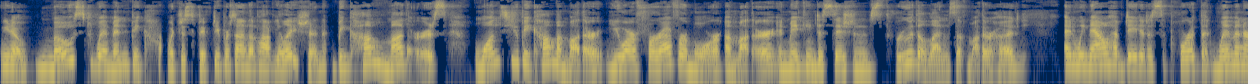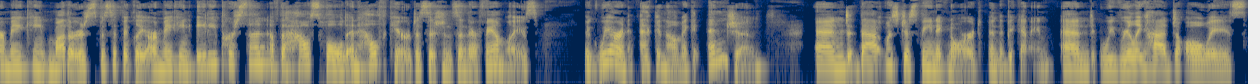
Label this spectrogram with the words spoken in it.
you know, most women, become, which is 50% of the population, become mothers. Once you become a mother, you are forevermore a mother and making decisions through the lens of motherhood. And we now have data to support that women are making, mothers specifically, are making 80% of the household and healthcare decisions in their families. Like we are an economic engine. And that was just being ignored in the beginning. And we really had to always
